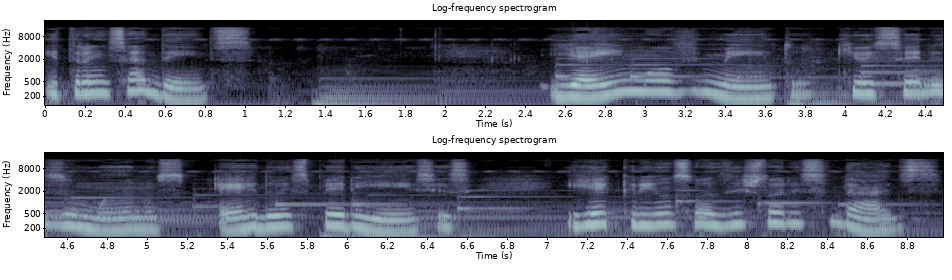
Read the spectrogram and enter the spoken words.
e transcendentes, e é em movimento que os seres humanos herdam experiências e recriam suas historicidades,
